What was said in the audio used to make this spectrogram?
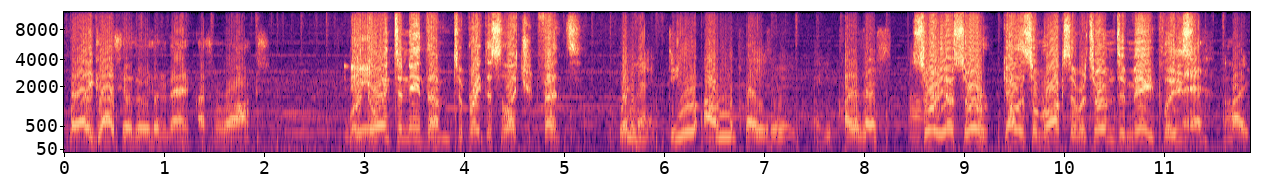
Alright, guys, here's the the man. That's some rocks. We're going to need them to break this electric fence. Wait a minute. Do you own the place, or are you part of this? Uh, Sir, yes, sir. Gather some rocks and return them to me, please. Alright,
